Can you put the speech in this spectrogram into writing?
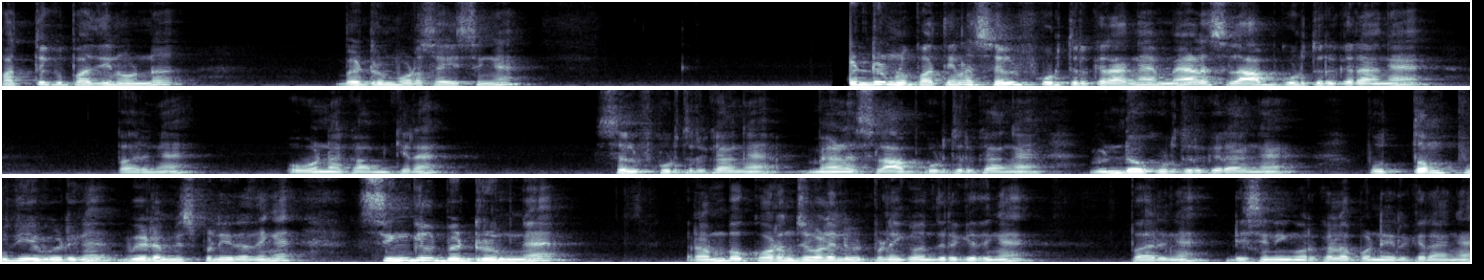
பத்துக்கு பதினொன்று பெட்ரூமோட சைஸுங்க பெட்ரூமில் பார்த்தீங்கன்னா செல்ஃப் கொடுத்துருக்குறாங்க மேலே ஸ்லாப் கொடுத்துருக்குறாங்க. பாருங்கள் ஒவ்வொன்றா காமிக்கிறேன். செல்ஃப் கொடுத்துருக்காங்க மேலே ஸ்லாப் கொடுத்துருக்காங்க விண்டோ கொடுத்துருக்குறாங்க. புத்தம் புதிய வீடுங்க வீடை மிஸ் பண்ணிடாதீங்க. சிங்கிள் பெட்ரூம்ங்க ரொம்ப குறைஞ்ச விலையில் விற்பனைக்கு வந்திருக்குதுங்க. பாருங்கள் டிசைனிங் ஒர்க்கெல்லாம் பண்ணியிருக்கிறாங்க.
